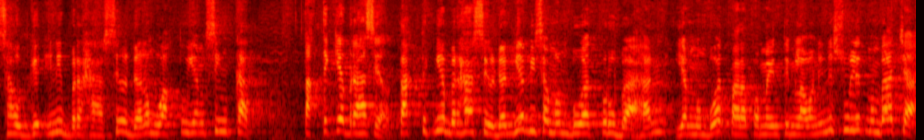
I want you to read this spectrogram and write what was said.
Southgate ini berhasil dalam waktu yang singkat. Taktiknya berhasil. Taktiknya berhasil dan dia bisa membuat perubahan yang membuat para pemain tim lawan ini sulit membaca.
